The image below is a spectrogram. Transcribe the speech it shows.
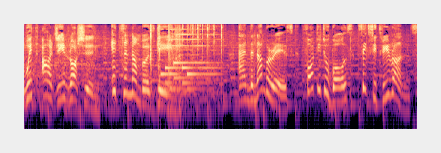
With RJ Roshan. It's a numbers game. And the number is 42 balls, 63 runs.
